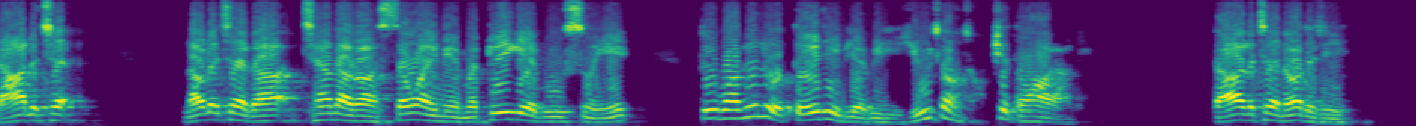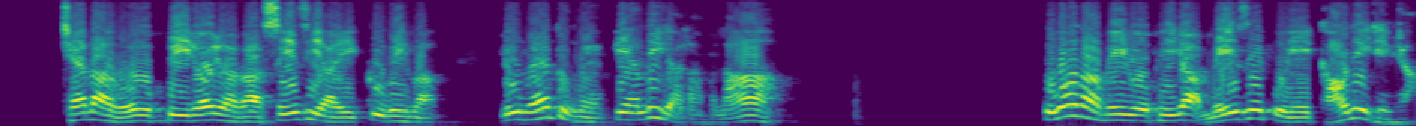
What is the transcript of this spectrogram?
ဒါတစ်ချက်နောက်တစ်ချက်ကချမ်းသာကစုံအိုင်နဲ့မတွေးခဲ့ဘူးဆိုရင်သူဘာဖြစ်လို့သေးတယ်ပြက်ပြီးယူးကြောင်ကြောင်ဖြစ်သွားတာလဲဒါတစ်ချက်တော့တကြီးချမ်းသာကိုပီတော့ရွာကစေးစရာကြီးကုပေးမှလူမန်းသူမန်းပြန်သိလာတာမလား ဥပမာမေးကိုဖေကမေးစေးပူရင်ခေါင်းညိတ်တယ်ဗျာ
